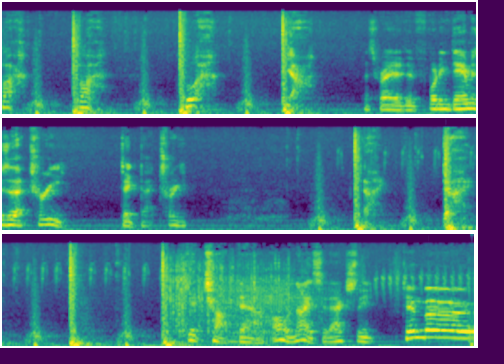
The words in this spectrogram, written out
Ha, ha, ha, yeah. That's right. I did 40 damage to that tree. Take that tree. Die, die. Get chopped down. Oh, nice. It actually timber.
